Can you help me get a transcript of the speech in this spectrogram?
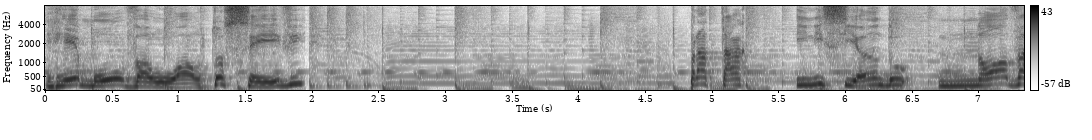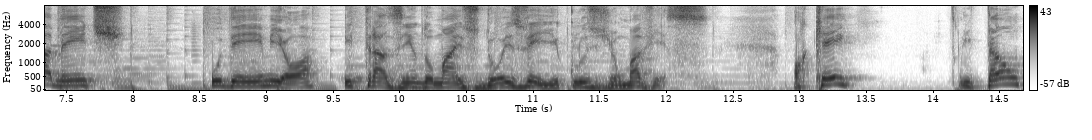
remova o autosave para estar tá iniciando novamente o DMO e trazendo mais dois veículos de uma vez. Ok? Então,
